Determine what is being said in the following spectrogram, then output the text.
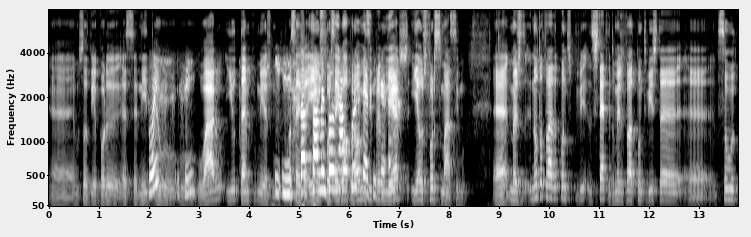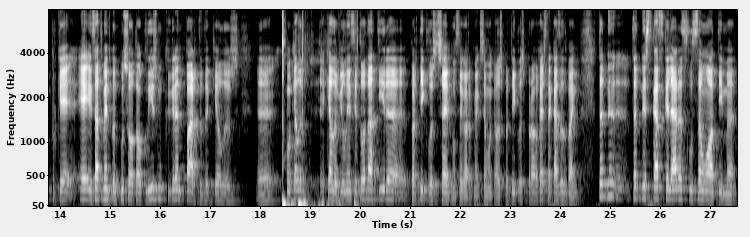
Uh, uma pessoa devia pôr a sanita, pois, o, o, o, aro e o tampo mesmo. E, Ou seja, aí o esforço é igual para homens estética. e para mulheres e é o esforço máximo. Uh, mas não estou a falar do ponto de estética, estou mesmo a falar do ponto de vista uh, de saúde, porque é, é, exatamente quando puxa o autocolismo que grande parte daqueles eh, com aquela, aquela violência toda, atira partículas de cheiro, não sei agora como é que chamam aquelas partículas, para o resto da casa de banho. Portanto, neste caso, se calhar, a solução ótima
